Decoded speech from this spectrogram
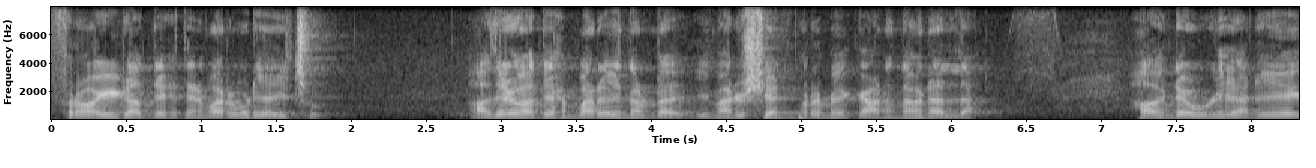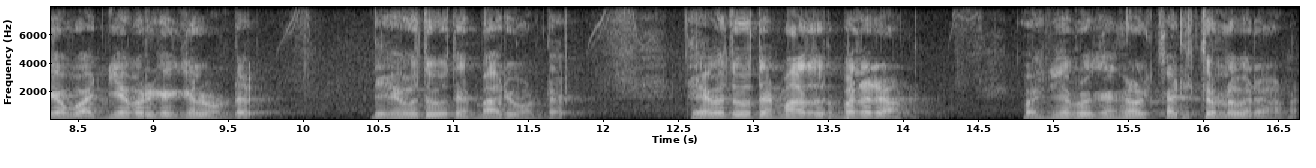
ഫ്രോയിഡ് അദ്ദേഹത്തിന് മറുപടി അയച്ചു. അതിലും അദ്ദേഹം പറയുന്നുണ്ട് ഈ മനുഷ്യൻ പുറമേ കാണുന്നവനല്ല. അവന്റെ ഉള്ളിൽ അനേകം വന്യമൃഗങ്ങളുണ്ട്. ദേവദൂതന്മാരുമുണ്ട്. ദേവദൂതന്മാർ ദുർബലരാണ്. വന്യമൃഗങ്ങൾ കരുത്തുള്ളവരാണ്.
